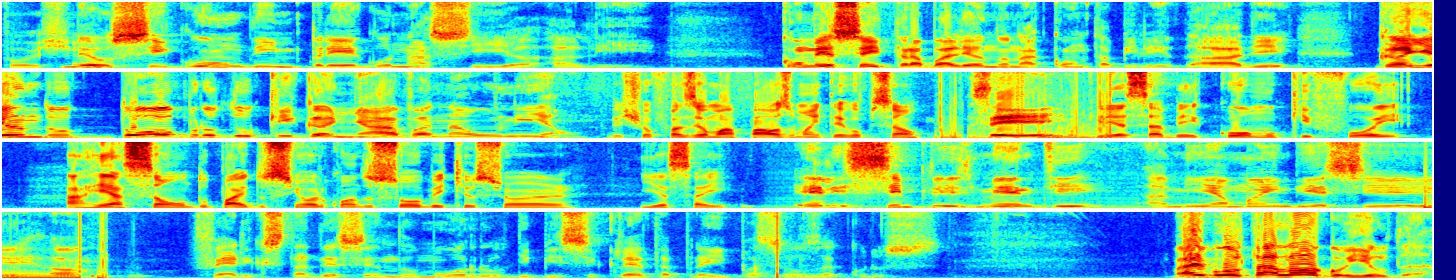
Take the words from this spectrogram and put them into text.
Poxa. Meu segundo emprego nascia ali. Comecei trabalhando na contabilidade, ganhando o dobro do que ganhava na União. Deixa eu fazer uma pausa, uma interrupção. Sei. Queria saber como que foi a reação do pai do senhor quando soube que o senhor ia sair. Ele simplesmente, a minha mãe disse, ó, oh, Félix está descendo o morro de bicicleta para ir para Souza Cruz. Vai voltar logo, Hilda.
